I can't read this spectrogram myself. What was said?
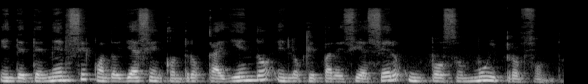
en detenerse cuando ya se encontró cayendo en lo que parecía ser un pozo muy profundo.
